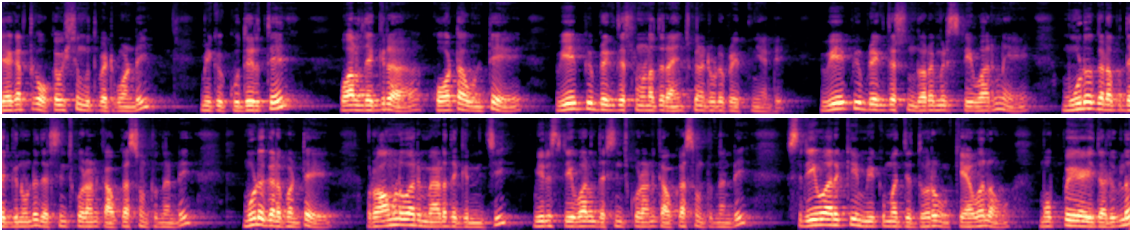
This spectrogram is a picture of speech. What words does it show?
జాగ్రత్తగా ఒక విషయం గుర్తుపెట్టుకోండి. మీకు కుదిరితే వాళ్ళ దగ్గర కోట ఉంటే విఐపి బ్రేక్ దర్శనం ఉన్నది రాయించుకునేటువంటి ప్రయత్నించండి విఐపి బ్రేక్ దర్శనం ద్వారా మీరు శ్రీవారిని మూడో గడప దగ్గర నుండి దర్శించుకోవడానికి అవకాశం ఉంటుందండి. మూడో గడప అంటే రాముల వారి మేడ దగ్గర నుంచి మీరు శ్రీవారిని దర్శించుకోవడానికి అవకాశం ఉంటుందండి. శ్రీవారికి మీకు మధ్య దూరం కేవలం ముప్పై ఐదు అడుగుల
